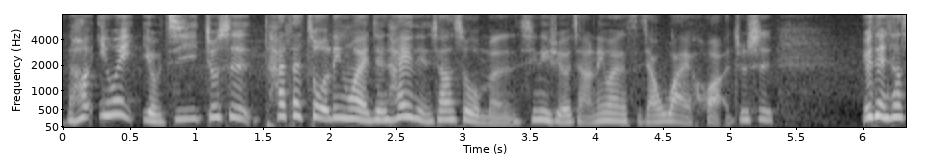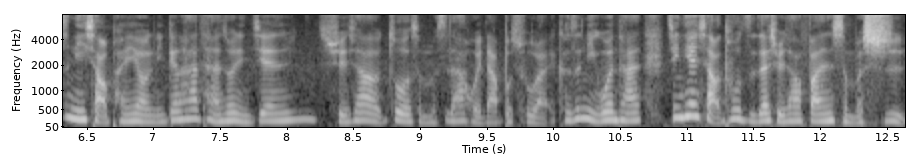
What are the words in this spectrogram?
然后因为有机，就是他在做另外一件，他有点像是我们心理学讲另外一个词叫外化，就是。有点像是你小朋友，你跟他谈说你今天学校做了什么事，他回答不出来。可是你问他今天小兔子在学校发生什么事，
